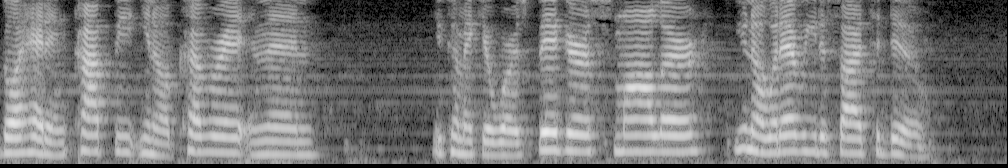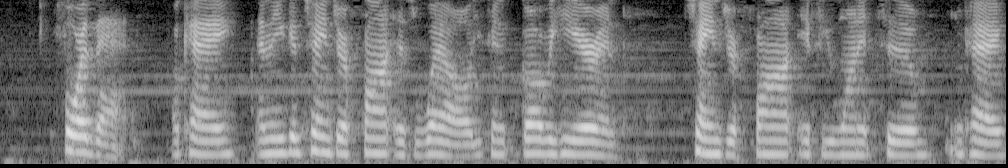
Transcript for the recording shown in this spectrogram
go ahead and copy, you know, cover it, and then you can make your words bigger, smaller, you know, whatever you decide to do for that, okay? And then you can change your font as well. You can go over here and change your font if you wanted to, okay?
